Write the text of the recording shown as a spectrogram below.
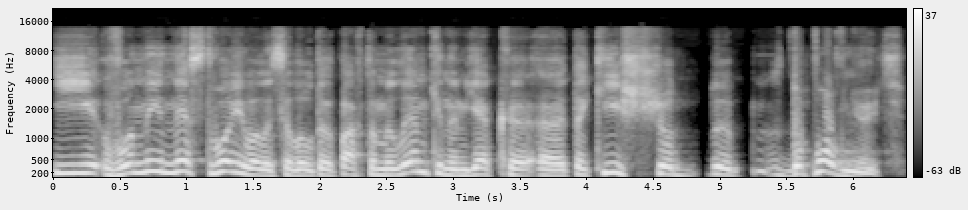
і вони не створювалися Лаутерпахтом і Лемкіним як такі, що доповнюють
